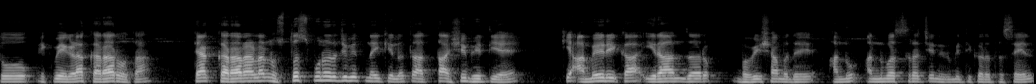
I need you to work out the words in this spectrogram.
तो एक वेगळा करार होता. त्या कराराला नुसतंच पुनर्जीवित नाही केलं तर आत्ता अशी भीती आहे की अमेरिका इराण जर भविष्यामध्ये अणु अण्वस्त्राची निर्मिती करत असेल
